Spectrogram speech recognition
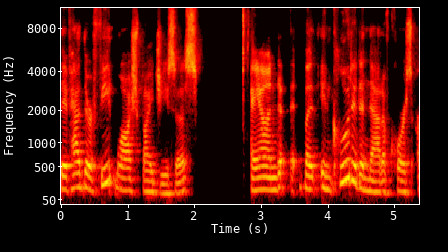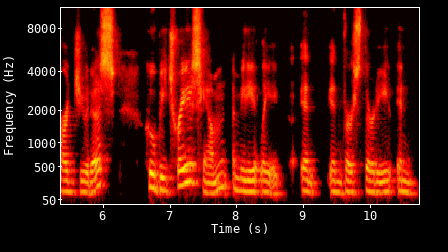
They've had their feet washed by Jesus. And, but included in that, of course, are Judas, who betrays him immediately in, in verse 30, in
